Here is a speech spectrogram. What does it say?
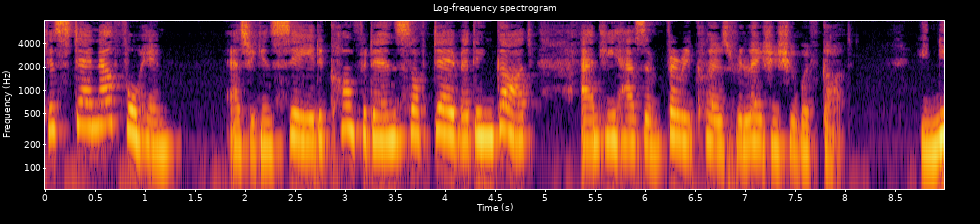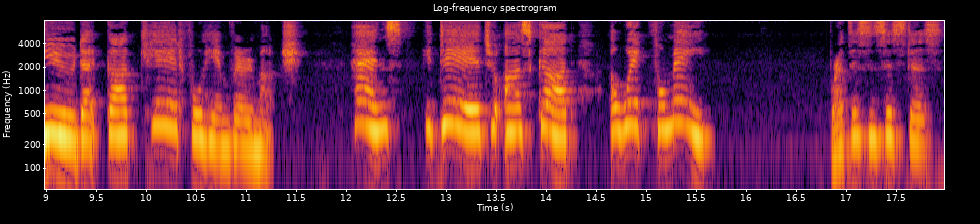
to stand up for him. As you can see, the confidence of David in God, and he has a very close relationship with God. He knew that God cared for him very much. Hence, he dared to ask God, Awake for me. Brothers and sisters,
